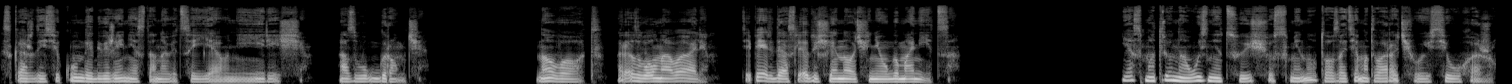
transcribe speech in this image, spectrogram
С каждой секундой движение становится явнее и резче, а звук громче. Ну вот, разволновали. Теперь до следующей ночи не угомонится. Я смотрю на узницу еще с минуту, а затем отворачиваюсь и ухожу.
